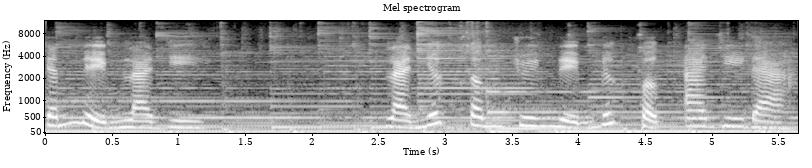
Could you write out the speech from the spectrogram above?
Chánh niệm là gì? Là nhất tâm chuyên niệm Đức Phật A-di-đà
